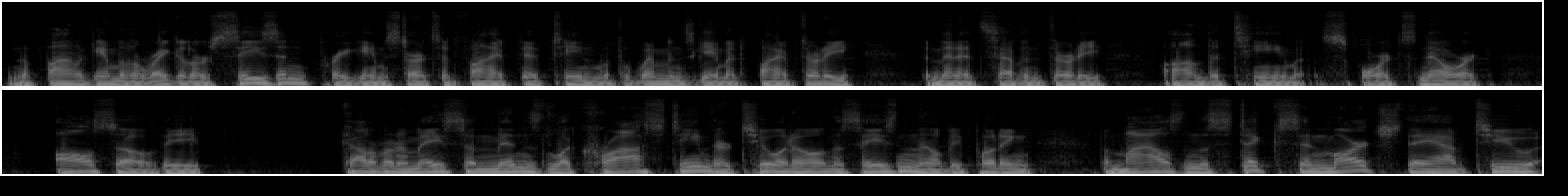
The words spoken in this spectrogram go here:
in the final game of the regular season. Pregame starts at 5:15 with the women's game at 5:30. The men at 7:30 on the Team Sports Network. Also, the Colorado Mesa men's lacrosse team. They're 2 0 in the season. They'll be putting the Miles and the Sticks in March. They have two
